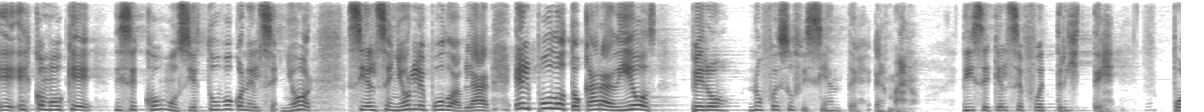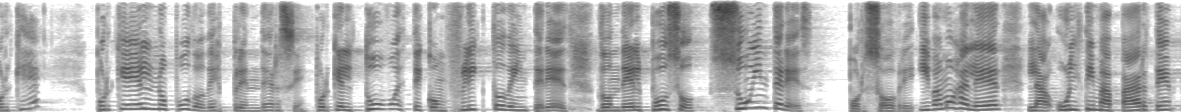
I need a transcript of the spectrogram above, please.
E, es como que dice, ¿cómo? Si estuvo con el Señor, si el Señor le pudo hablar, él pudo tocar a Dios, pero no fue suficiente, hermano dice que él se fue triste. ¿Por qué? Porque él no pudo desprenderse, porque él tuvo este conflicto de interés, donde él puso su interés por sobre. Y vamos a leer la última parte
